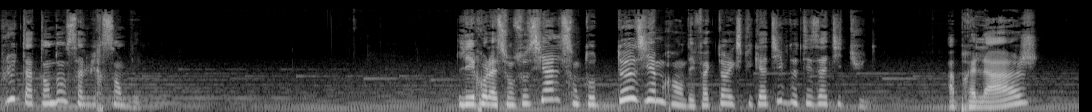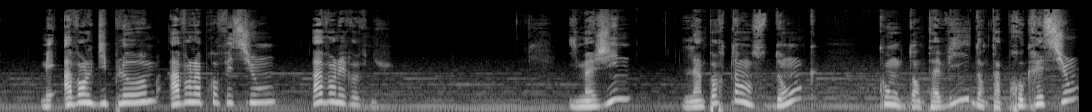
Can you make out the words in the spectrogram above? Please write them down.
plus tu as tendance à lui ressembler. Les relations sociales sont au deuxième rang des facteurs explicatifs de tes attitudes. Après l'âge, mais avant le diplôme, avant la profession, avant les revenus. Imagine l'importance donc compte dans ta vie, dans ta progression,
